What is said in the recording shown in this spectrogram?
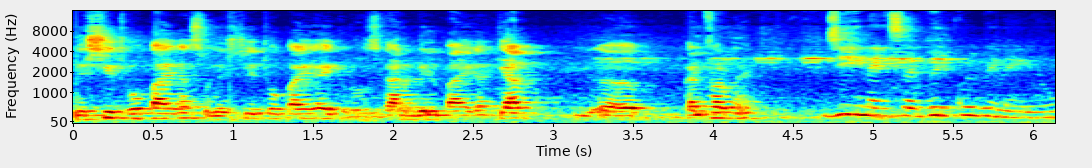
निश्चित हो पाएगा, सुनिश्चित हो पाएगा, एक रोज़गार मिल पाएगा। क्या कंफर्म है? जी, नहीं सर, बिल्कुल भी नहीं हो।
